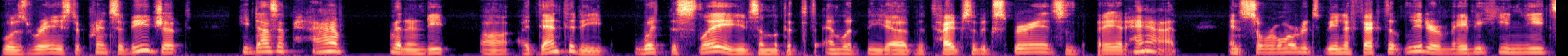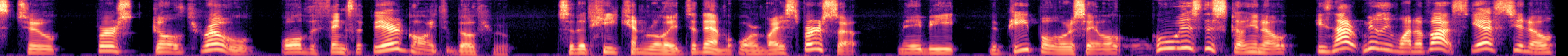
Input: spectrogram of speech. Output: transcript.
was raised a prince of Egypt, he doesn't have an uh, identity with the slaves and with the and with the uh, the types of experiences that they had had. And so, in order to be an effective leader, maybe he needs to first go through all the things that they're going to go through, so that he can relate to them, or vice versa. Maybe the people are saying, well, who is this guy? You know, he's not really one of us. Yes, you know,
